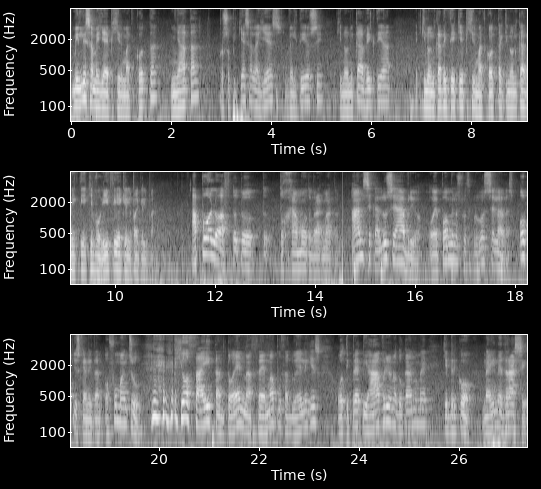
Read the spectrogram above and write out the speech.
Μιλήσαμε για επιχειρηματικότητα, νιάτα, προσωπικές αλλαγές, βελτίωση, κοινωνικά δίκτυα, κοινωνικά δίκτυα και επιχειρηματικότητα, κοινωνικά δίκτυα και βοήθεια κλπ. κλπ. Από όλο αυτό το, το, το χαμό των πραγμάτων, αν σε καλούσε αύριο ο επόμενος πρωθυπουργός της Ελλάδας, όποιος και αν ήταν, ο Φου Μαντζού, ποιο θα ήταν το ένα θέμα που θα του έλεγες ότι πρέπει αύριο να το κάνουμε κεντρικό, να είναι δράση;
